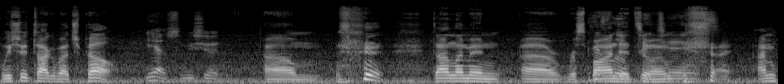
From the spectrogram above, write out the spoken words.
We should talk about Chappelle. Yes, we should. um, Don Lemon uh, responded to him. bitch ass. I, I'm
